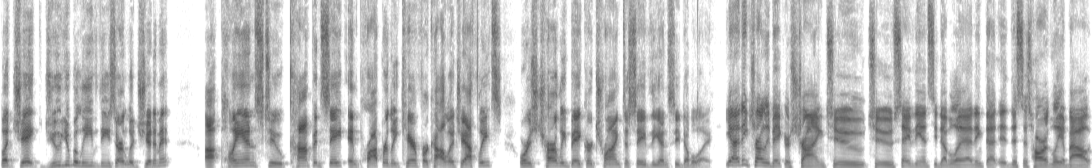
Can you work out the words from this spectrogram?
But, Jake, do you believe these are legitimate uh, plans to compensate and properly care for college athletes? Or is Charlie Baker trying to save the NCAA? Yeah, I think Charlie Baker's trying to to save the NCAA. I think that it, this is hardly about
